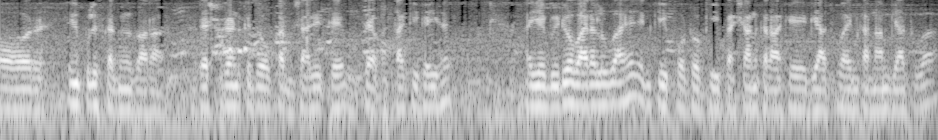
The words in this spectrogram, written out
और इन पुलिस कर्मियों द्वारा रेस्टोरेंट के जो कर्मचारी थे, उनसे अभद्ता की गई है। ये वीडियो वायरल हुआ है, इनकी फ़ोटो की पहचान करा के ज्ञात हुआ, इनका नाम ज्ञात हुआ।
